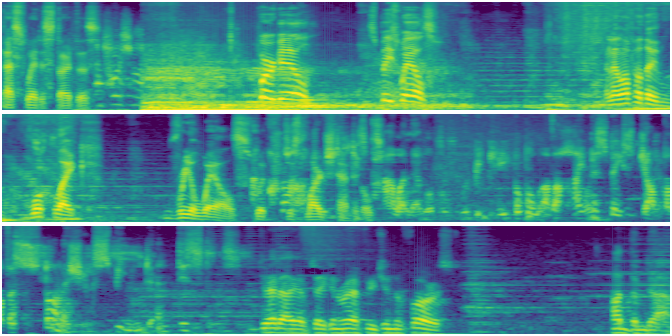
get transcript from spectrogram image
best way to start this. Unfortunately, Purrgil, space whales, and I love how they look like real whales with just large tentacles. Power levels would be capable of a hyperspace jump of astonishing speed and distance. Jedi have taken refuge in the forest. Hunt them down.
